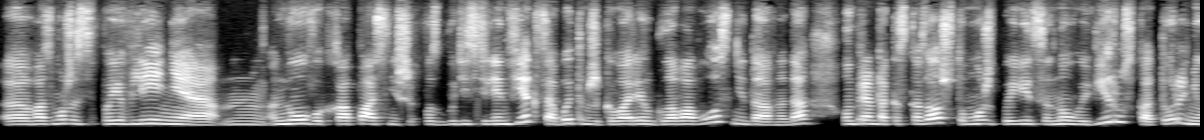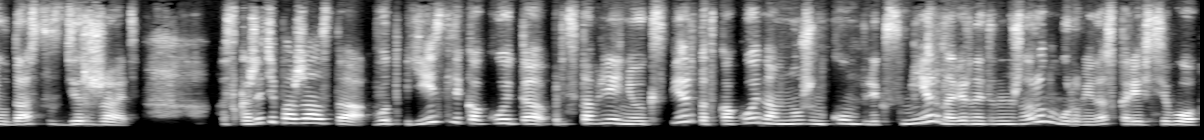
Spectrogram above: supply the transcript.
а, возможность появления новых опаснейших возбудителей инфекции. Об этом же говорил глава ВОЗ недавно, да. Он прям так и сказал, что может появиться новый вирус, который не удастся сдержать. Скажите, пожалуйста, вот есть ли какое-то представление у экспертов, какой нам нужен комплекс мер, наверное, это на международном уровне, да, скорее всего,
